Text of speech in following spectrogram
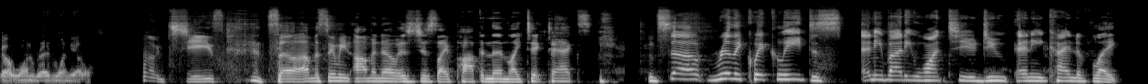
Got one red, one yellow. Oh, jeez. So I'm assuming Amino is just like popping them like Tic Tacs. so, really quickly, does anybody want to do any kind of like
